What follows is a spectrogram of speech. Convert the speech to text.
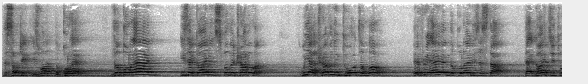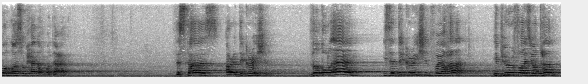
The subject is what? The Quran. The Quran is a guidance for the traveler. We are traveling towards Allah. Every ayah in the Quran is a star that guides you to Allah subhanahu wa ta'ala. The stars are a decoration. The Quran is a decoration for your heart. It purifies your tongue.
